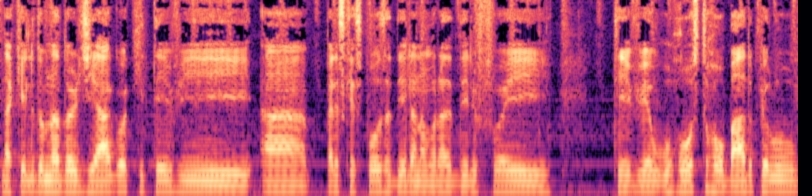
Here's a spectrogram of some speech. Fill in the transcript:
daquele dominador de água que teve a parece que a esposa dele, a namorada dele foi teve o rosto roubado pelo,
